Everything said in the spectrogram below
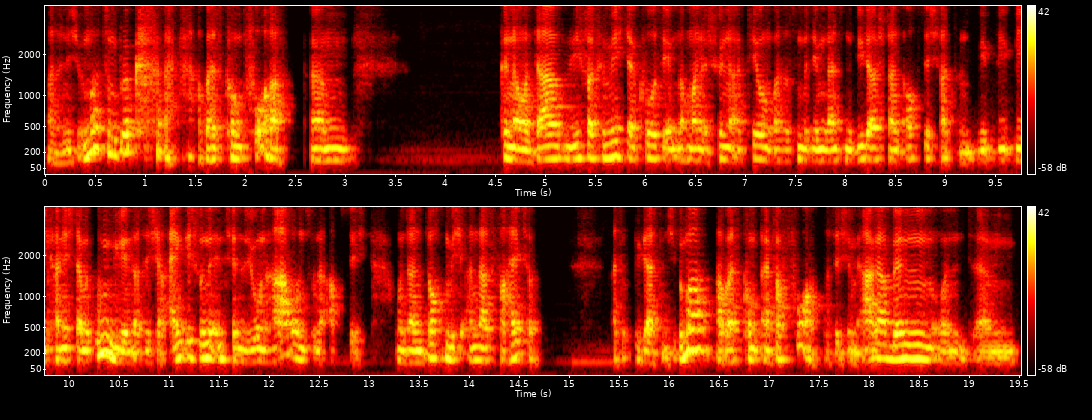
Also nicht immer zum Glück, aber es kommt vor. Ähm, genau, und da liefert für mich der Kurs eben nochmal eine schöne Erklärung, was es mit dem ganzen Widerstand auf sich hat und wie, wie, wie kann ich damit umgehen, dass ich ja eigentlich so eine Intention habe und so eine Absicht und dann doch mich anders verhalte. Also wie gesagt, nicht immer, aber es kommt einfach vor, dass ich im Ärger bin und ähm,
